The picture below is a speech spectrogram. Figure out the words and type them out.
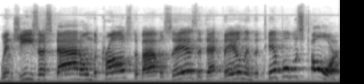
When Jesus died on the cross, the Bible says that that veil in the temple was torn.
